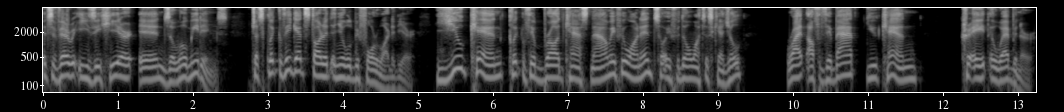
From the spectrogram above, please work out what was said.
it's very easy here in Zoho Meetings. Just click the get started and you will be forwarded here. You can click the broadcast now if you wanted. So if you don't want to schedule, right off the bat, you can create a webinar.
